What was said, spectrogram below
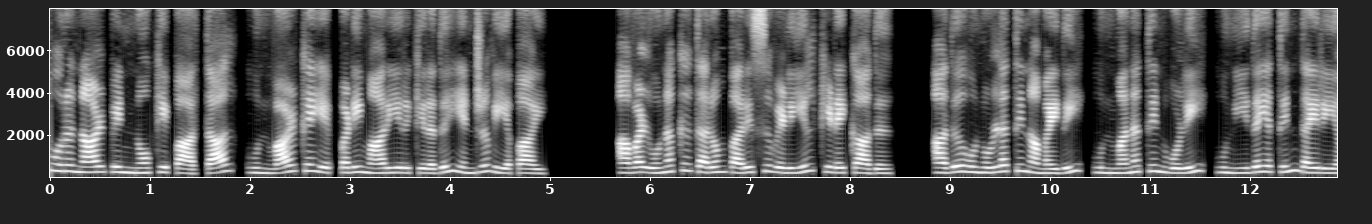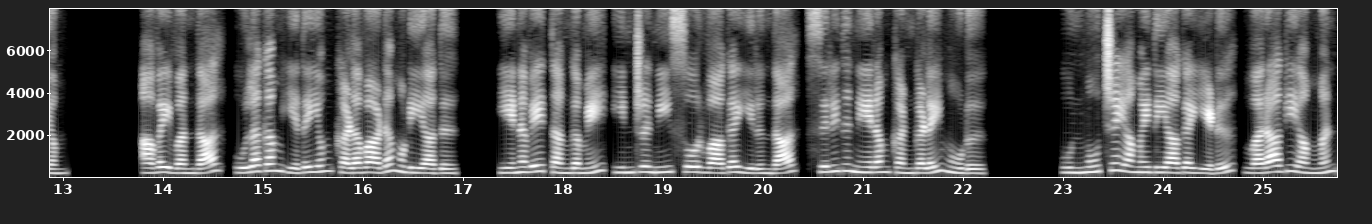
ஒரு நாள் பின் நோக்கி பார்த்தால் உன் வாழ்க்கை எப்படி மாறியிருக்கிறது என்று வியப்பாய். அவள் உனக்கு தரும் பரிசு வெளியில் கிடைக்காது. அது உன் உள்ளத்தின் அமைதி உன் மனத்தின் ஒளி உன் இதயத்தின் தைரியம். அவை வந்தால் உலகம் எதையும் களவாட முடியாது. எனவே தங்கமே இன்று நீ சோர்வாக இருந்தால் சிறிது நேரம் கண்களை மூடு. உன் மூச்சை அமைதியாக எடு வராகி அம்மன்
